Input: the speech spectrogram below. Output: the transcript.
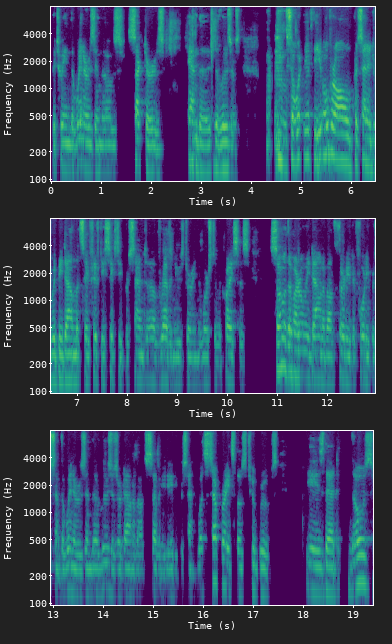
between the winners in those sectors and the, the losers. so if the overall percentage would be down, let's say 50, 60% of revenues during the worst of the crisis, some of them are only down about 30 to 40% the winners and the losers are down about 70 to 80%. What separates those two groups is that those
